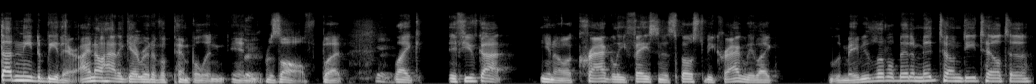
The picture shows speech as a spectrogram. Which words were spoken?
doesn't need to be there. I know how to get rid of a pimple in in. Resolve, but like if you've got you know a craggly face and it's supposed to be craggly, like maybe a little bit of midtone detail to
